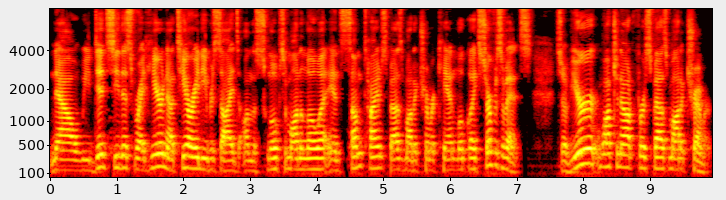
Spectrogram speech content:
Now, we did see this right here. Now, TRAD resides on the slopes of Mauna Loa, and sometimes spasmodic tremor can look like surface events. So if you're watching out for spasmodic tremor,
